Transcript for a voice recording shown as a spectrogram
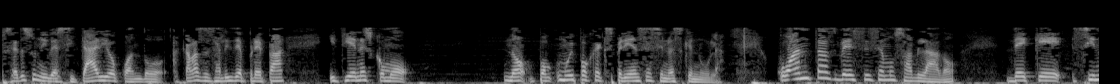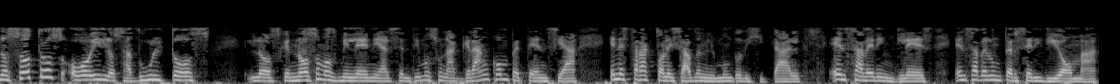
pues, eres universitario, cuando acabas de salir de prepa y tienes como no muy poca experiencia, si no es que nula. ¿Cuántas veces hemos hablado de que si nosotros hoy los adultos, los que no somos millennials, sentimos una gran competencia en estar actualizado en el mundo digital, en saber inglés, en saber un tercer idioma,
